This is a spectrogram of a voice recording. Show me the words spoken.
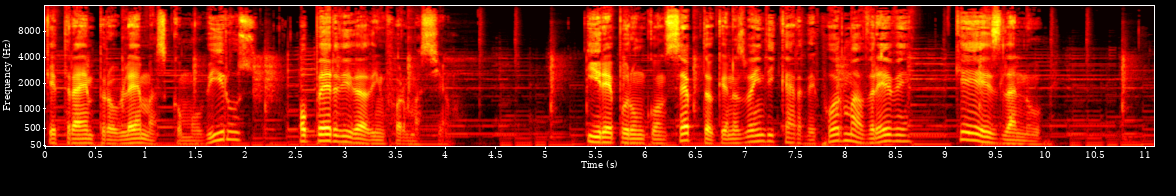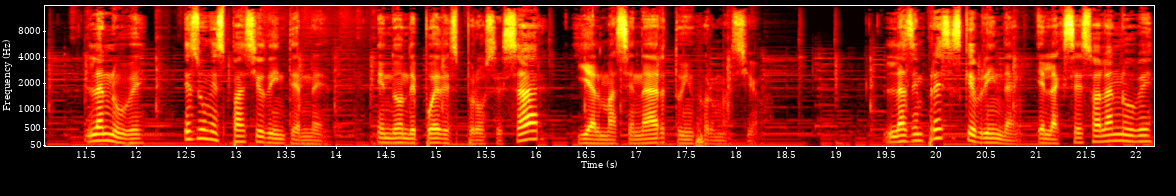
que traen problemas como virus o pérdida de información. Iré por un concepto que nos va a indicar de forma breve qué es la nube. La nube es un espacio de Internet en donde puedes procesar y almacenar tu información. Las empresas que brindan el acceso a la nube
